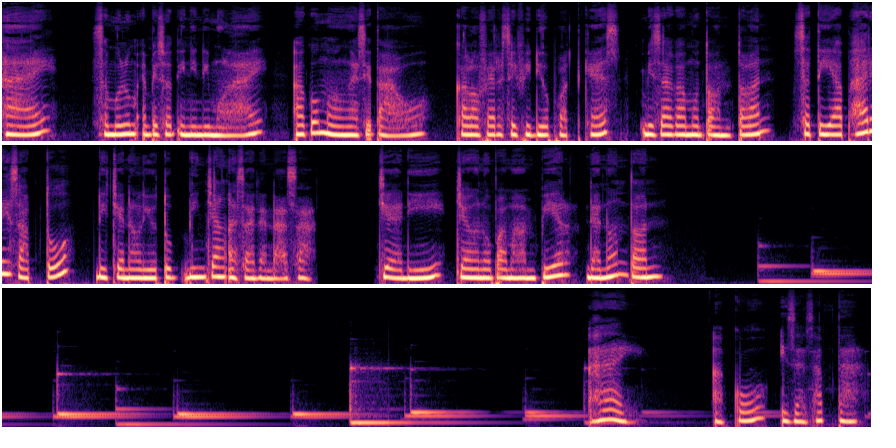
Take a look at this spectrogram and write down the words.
Hai, sebelum episode ini dimulai, aku mau ngasih tahu kalau versi video podcast bisa kamu tonton setiap hari Sabtu di channel YouTube Bincang Asa dan Rasa. Jadi, jangan lupa mampir dan nonton. Hai, aku Iza Sapta.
